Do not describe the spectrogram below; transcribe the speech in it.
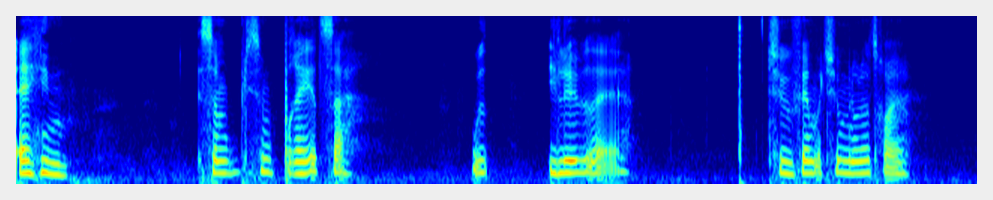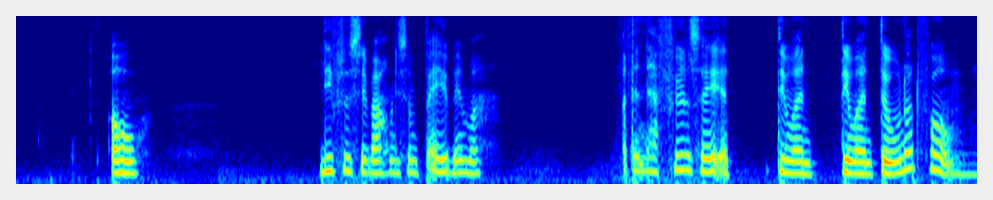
af hende, som ligesom bredte sig i løbet af 20-25 minutter, tror jeg. Og lige pludselig var hun ligesom bag ved mig. Og den der følelse af, at det var en, det var en donut-form, Mm.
